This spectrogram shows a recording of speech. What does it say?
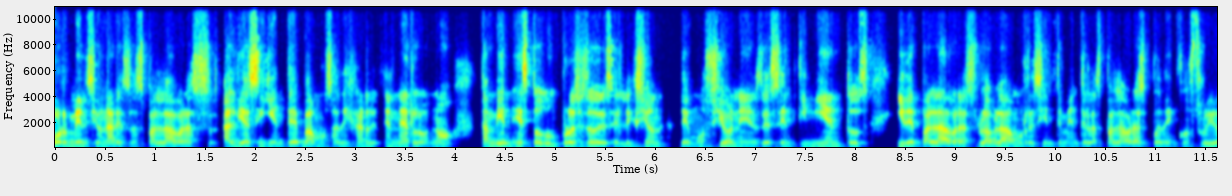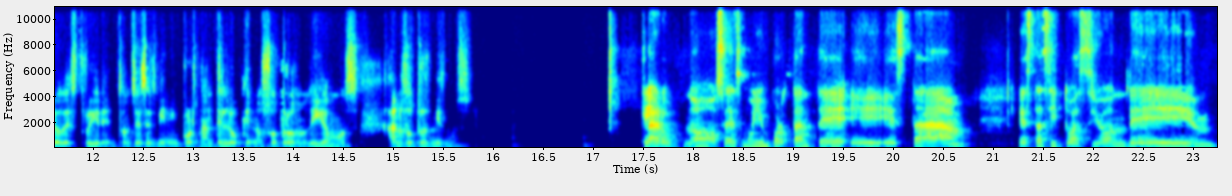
por mencionar esas palabras, al día siguiente vamos a dejar de tenerlo, ¿no? También es todo un proceso de selección de emociones, de sentimientos y de palabras. Lo hablábamos recientemente, las palabras pueden construir o destruir, entonces es bien importante lo que nosotros nos digamos a nosotros mismos. Claro, ¿no? O sea, es muy importante eh, esta, esta situación de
